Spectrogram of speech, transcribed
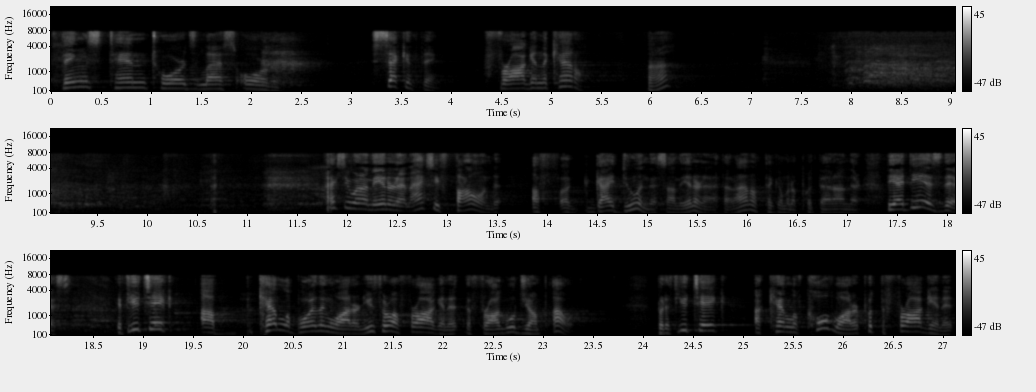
Things tend towards less order. Second thing, frog in the kettle. Huh? I actually went on the internet and I actually found a, a, guy doing this on the internet. I thought, I don't think I'm going to put that on there. The idea is this if you take a kettle of boiling water and you throw a frog in it, the frog will jump out. But if you take a kettle of cold water, put the frog in it,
